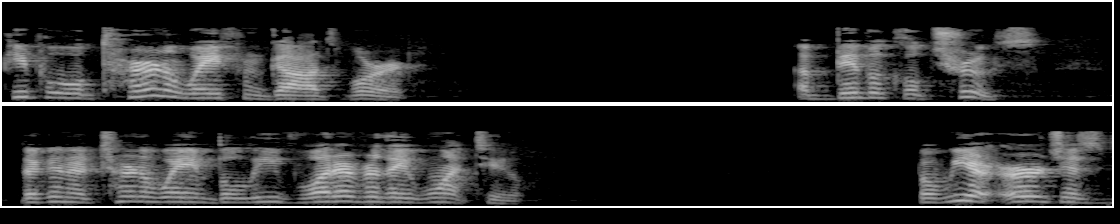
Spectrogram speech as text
People will turn away from God's word of biblical truths. They're going to turn away and believe whatever they want to. But we are urged as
